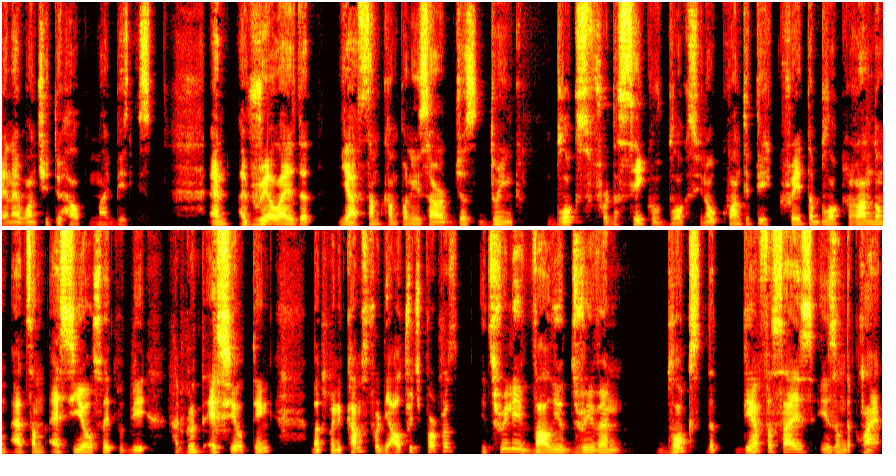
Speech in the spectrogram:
and I want you to help my business. And I've realized that, yeah, some companies are just doing blogs for the sake of blogs, you know, quantity, create a blog random, add some SEO. So it would be a good SEO thing. But when it comes for the outreach purpose, it's really value driven blogs that the emphasis is on the client.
